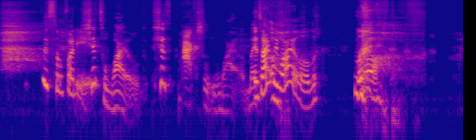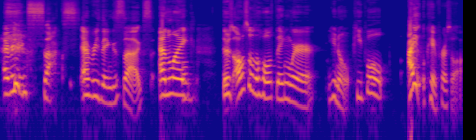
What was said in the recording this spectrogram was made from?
It's so funny. Shit's wild. Shit's actually wild. Like, it's actually ugh, wild. ugh. Everything sucks. Everything sucks. And like there's also the whole thing where, you know, people I okay, first of all,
